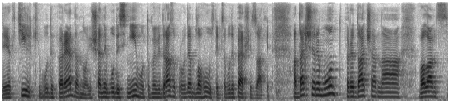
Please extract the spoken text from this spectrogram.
Як тільки буде передано і ще не буде снігу, то ми відразу проведемо благоустрій. Це буде перший захід. А далі ремонт, передача на баланс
